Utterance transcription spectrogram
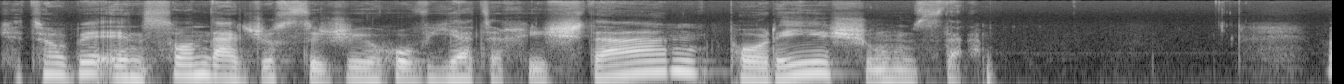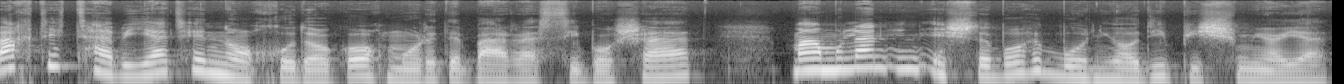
کتاب انسان در جستجوی هویت خیشتن پاره 16 وقتی طبیعت ناخودآگاه مورد بررسی باشد معمولا این اشتباه بنیادی پیش می آید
